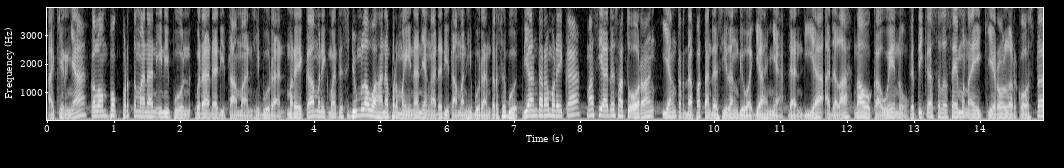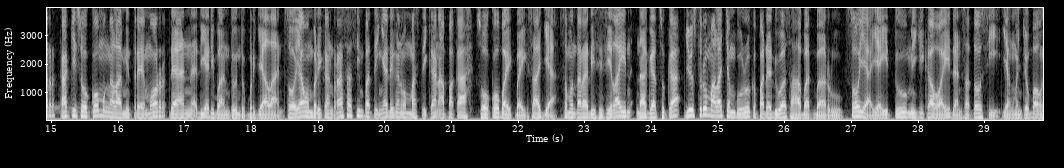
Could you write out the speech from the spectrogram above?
Akhirnya, kelompok pertemanan ini pun berada di taman hiburan. Mereka menikmati sejumlah wahana permainan yang ada di taman hiburan tersebut. Di antara mereka, masih ada satu orang yang terdapat tanda silang di wajahnya, dan dia adalah Naoka Ueno. Ketika selesai menaiki roller coaster, kaki Soko mengalami tremor dan dia dibantu untuk berjalan. Soya memberikan rasa simpatinya dengan memastikan apakah Soko baik-baik saja. Sementara di sisi lain, Nagatsuka justru malah cemburu kepada dua sahabat baru Soya, yaitu Miki Kawaii dan Satoshi, yang mencoba untuk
